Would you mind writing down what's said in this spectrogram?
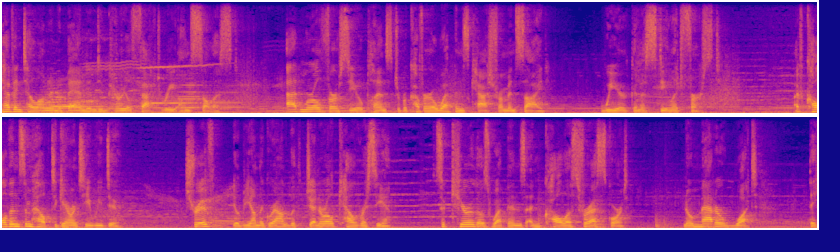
have intel on an abandoned Imperial factory on Sullust. Admiral Versio plans to recover a weapons cache from inside. We're gonna steal it first. I've called in some help to guarantee we do. Shriv, you'll be on the ground with General Calrissian. Secure those weapons and call us for escort. No matter what, they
